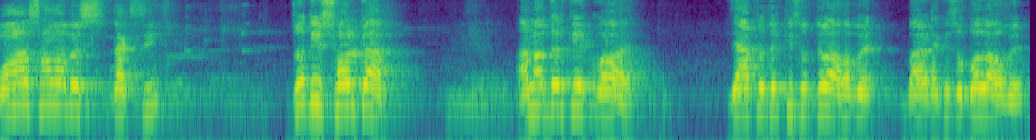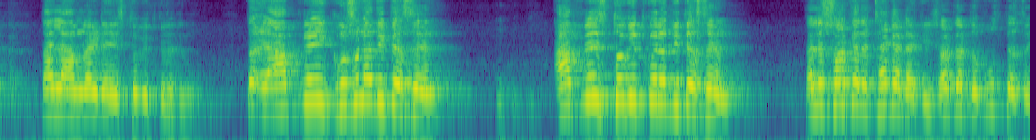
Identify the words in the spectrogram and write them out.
মহাসমাবেশ ডাকছি। যদি সরকার আমাদেরকে কয় যে আপনাদের কিছু দেওয়া হবে বা এটা কিছু বলা হবে, তাইলে আমরা এটা স্থগিত করে দেব। তো আপনি ঘোষণা দিতেছেন, আপনি স্থগিত করে দিতেছেন। তাহলে সরকারের ঠেকাটা কি? সরকার তো বুঝতেছে,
